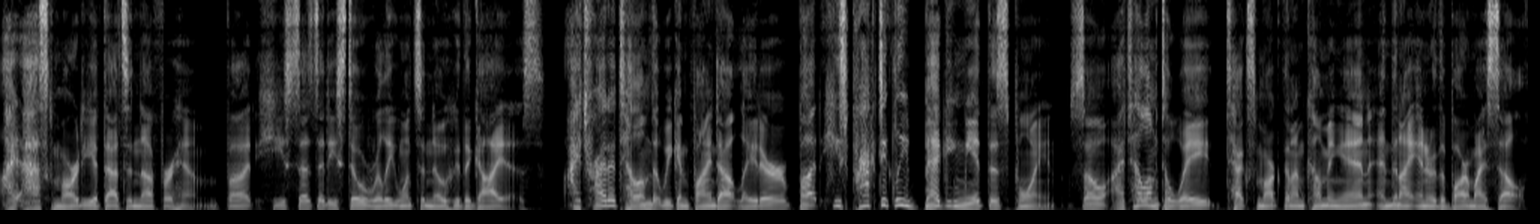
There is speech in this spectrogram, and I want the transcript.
I ask Marty if that's enough for him, but he says that he still really wants to know who the guy is. I try to tell him that we can find out later, but he's practically begging me at this point. So I tell him to wait, text Mark that I'm coming in, and then I enter the bar myself.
